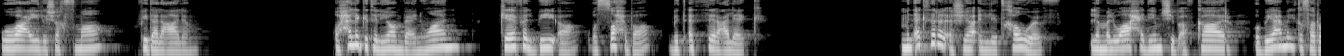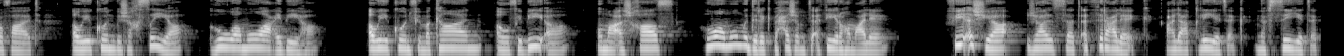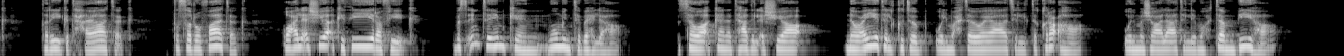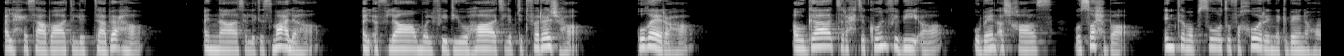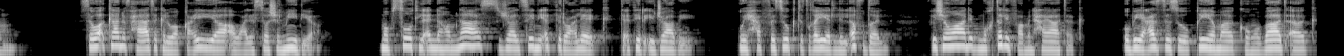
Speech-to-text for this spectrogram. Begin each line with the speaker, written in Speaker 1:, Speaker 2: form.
Speaker 1: ووعي لشخص ما في ذا العالم. وحلقة اليوم بعنوان كيف البيئة والصحبة بتأثر عليك. من أكثر الأشياء اللي تخوف لما الواحد يمشي بأفكار وبيعمل تصرفات أو يكون بشخصية هو مو واعي بيها أو يكون في مكان أو في بيئة ومع أشخاص هو مو مدرك بحجم تأثيرهم عليه. في أشياء جالسة تأثر عليك على عقليتك نفسيتك طريقة حياتك تصرفاتك وعلى أشياء كثيرة فيك. بس أنت يمكن مو منتبه لها. سواء كانت هذه الأشياء نوعية الكتب والمحتويات اللي تقرأها والمجالات اللي مهتم بيها الحسابات اللي تتابعها الناس اللي تسمع لها الأفلام والفيديوهات اللي بتتفرجها وغيرها. أوقات رح تكون في بيئة وبين أشخاص وصحبة أنت مبسوط وفخور إنك بينهم سواء كانوا في حياتك الواقعية أو على السوشيال ميديا. مبسوط لأنهم ناس جالسين يأثروا عليك تأثير إيجابي ويحفزوك تتغير للأفضل في جوانب مختلفة من حياتك وبيعززوا قيمك ومبادئك.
